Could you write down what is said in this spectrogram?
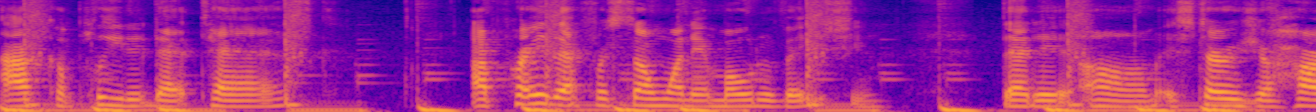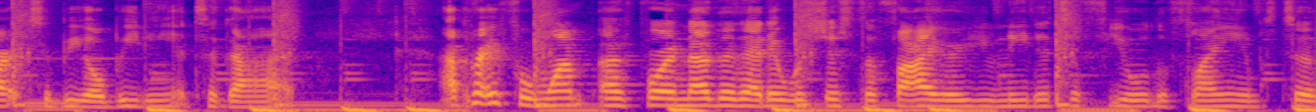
I've completed that task. I pray that for someone it motivates you, that it um it stirs your heart to be obedient to God. I pray for one uh, for another that it was just the fire you needed to fuel the flames to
